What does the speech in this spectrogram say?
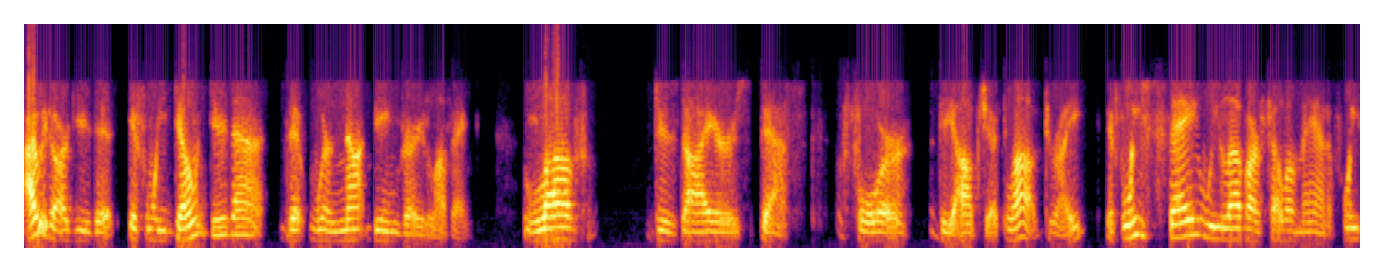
I would argue that if we don't do that, that we're not being very loving. Love desires best for the object loved, right? If we say we love our fellow man, if we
